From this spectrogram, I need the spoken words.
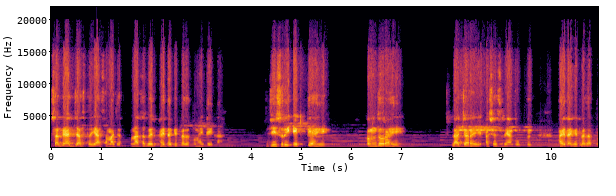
सगळ्यात जास्त या समाजात कुणाचा गैरफायदा घेतला जातो माहिती आहे का? जी स्त्री एकटी आहे कमजोर आहे लाचार आहे अशा स्त्रियांचा उपयोग फायदा घेतला जातो.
